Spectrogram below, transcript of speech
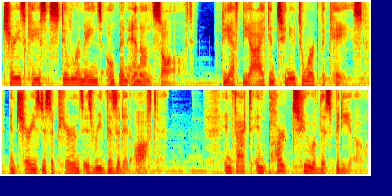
Cherry's case still remains open and unsolved. The FBI continue to work the case, and Cherry's disappearance is revisited often. In fact, in part 2 of this video,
